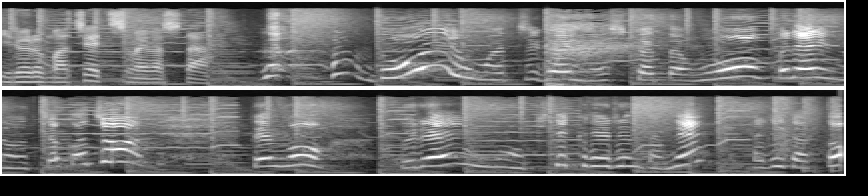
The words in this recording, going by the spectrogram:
いろいろ間違えてしまいました。どういう間違いの仕方もうブレインのおっちょこちょい。でもブレインも来てくれるんだね。ありがと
